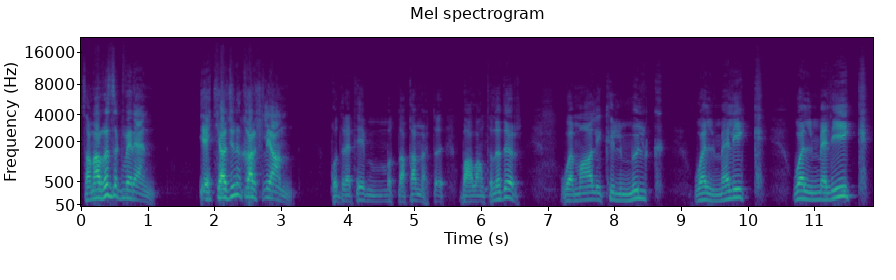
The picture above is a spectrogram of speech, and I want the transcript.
Sana rızık veren. ihtiyacını karşılayan. Kudreti mutlaka bağlantılıdır. Ve malikül mülk vel melik vel melik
